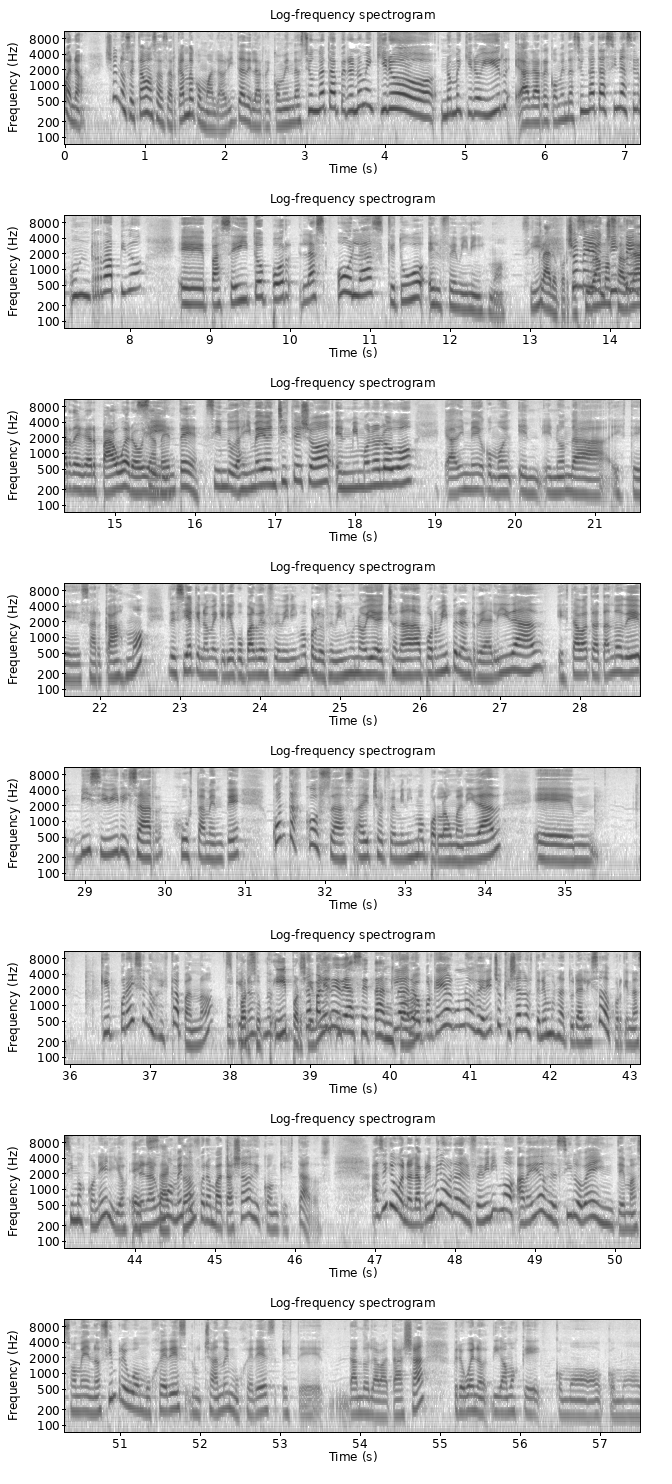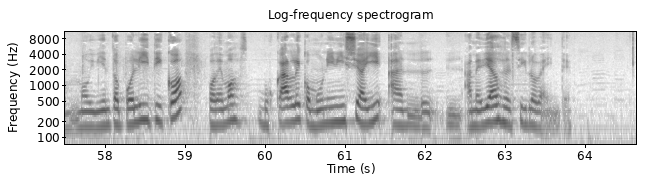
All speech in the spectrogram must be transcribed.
Bueno, ya nos estamos acercando como a la horita de la recomendación gata, pero no me quiero, no me quiero ir a la recomendación gata sin hacer un rápido eh, paseíto por las olas que tuvo el feminismo. ¿sí? Claro, porque Yo si vamos a hablar de girl power, obviamente. Sí, sin dudas. Y medio en chiste yo, en mi monólogo, ahí medio como en, onda este sarcasmo, decía que no me quería ocupar del feminismo porque el feminismo no había hecho nada por mí, pero en realidad estaba tratando de visibilizar justamente cuántas cosas ha hecho el feminismo por la humanidad. eh, que por ahí se nos escapan, ¿no? Por sup- y porque viene de hace tanto. Claro, porque hay algunos derechos que ya los tenemos naturalizados porque nacimos con ellos, pero en algún momento fueron batallados y conquistados. Así que bueno, la primera hora del feminismo a mediados del siglo XX más o menos, siempre hubo mujeres luchando y mujeres este, dando la batalla, pero bueno, digamos que como, como movimiento político podemos buscarle como un inicio ahí al- a mediados del siglo XX.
